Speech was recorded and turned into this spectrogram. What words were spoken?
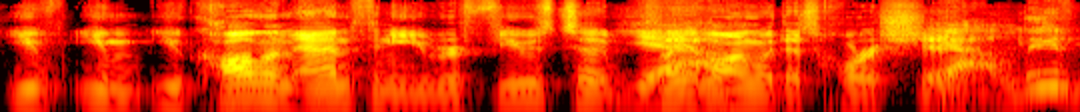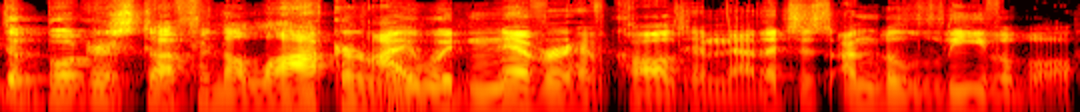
you you you call him Anthony. You refuse to play Yeah. along with this horse shit. Yeah, leave the booger stuff in the locker room. I would never have called him that. That's just unbelievable.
